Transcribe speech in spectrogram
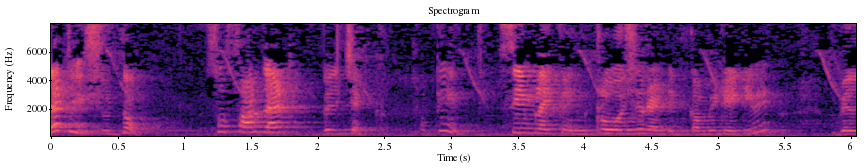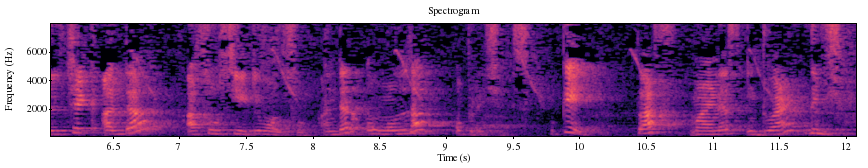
That you should know so for that will check okay same like enclosure and in will check under associative also under all the operations okay plus minus into and division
